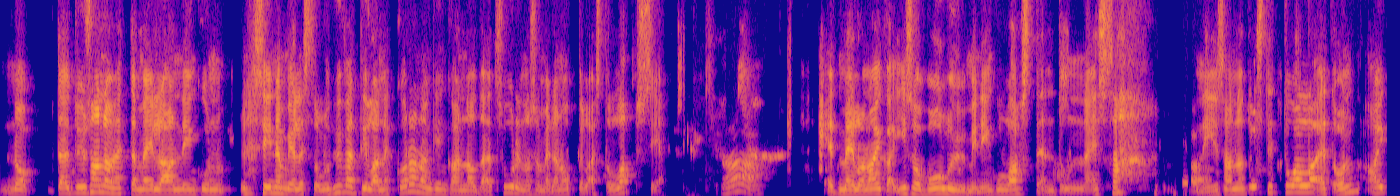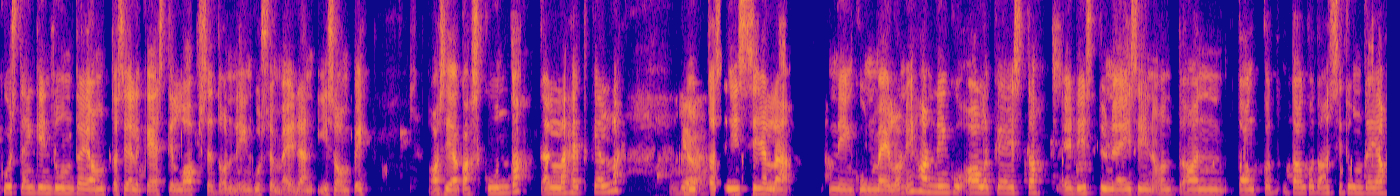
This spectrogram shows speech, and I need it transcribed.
no täytyy sanoa, että meillä on niin kuin siinä mielessä ollut hyvä tilanne koronankin kannalta, että suurin osa meidän oppilaista on lapsia. Aa. Et meillä on aika iso volyymi niin kuin lasten tunneissa niin sanotusti tuolla, että on aikuistenkin tunteja, mutta selkeästi lapset on niin kuin se meidän isompi asiakaskunta tällä hetkellä. Joo. Mutta siis siellä niin kuin meillä on ihan niin kuin alkeista edistyneisiin on tan, tanko, tankotanssitunteja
